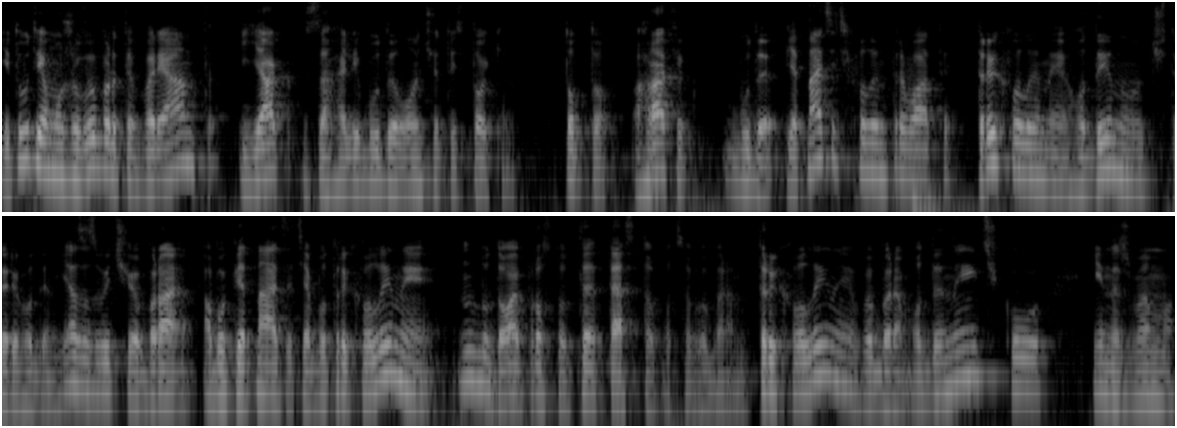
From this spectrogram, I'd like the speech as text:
І тут я можу вибрати варіант, як взагалі буде лончитись токен. Тобто графік буде 15 хвилин тривати, 3 хвилини, годину, 4 години. Я зазвичай обираю або 15, або 3 хвилини. Ну, давай просто те- тестово це виберемо. 3 хвилини, виберемо одиничку і нажмемо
